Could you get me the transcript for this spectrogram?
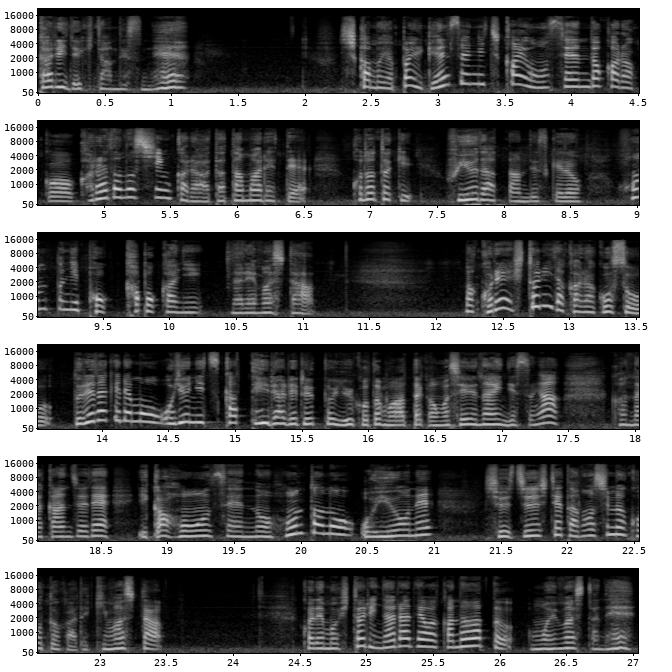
たりできたんですね。しかもやっぱり源泉に近い温泉だからか体の芯から温まれてこの時冬だったんですけど本当にポッカポカになれましたまあこれ一人だからこそどれだけでもお湯に浸かっていられるということもあったかもしれないんですがこんな感じで伊香保温泉の本当のお湯をね集中して楽しむことができましたこれも一人ならではかなと思いましたね。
